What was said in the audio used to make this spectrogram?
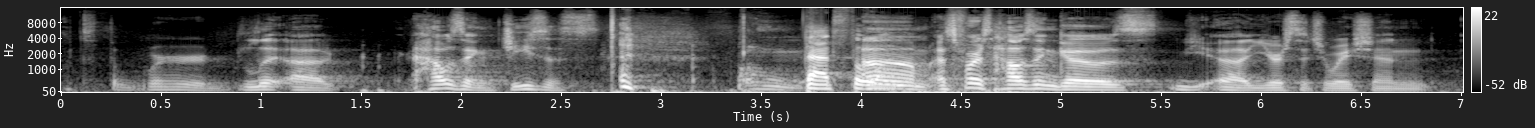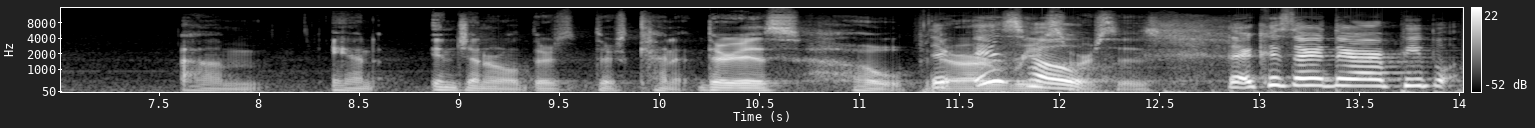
what's the word? Li, uh, housing. Jesus. That's the one. Um, as far as housing goes, uh, your situation, um, and in general, there's there's kind of there is hope. There are is hope. resources. because there, there are people.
